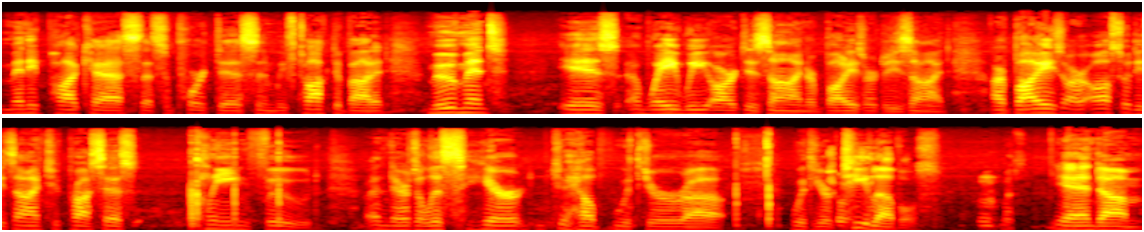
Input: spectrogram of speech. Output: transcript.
many podcasts that support this and we've talked about it movement is a way we are designed our bodies are designed our bodies are also designed to process clean food and there's a list here to help with your uh, with your sure. T levels mm-hmm. and um,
